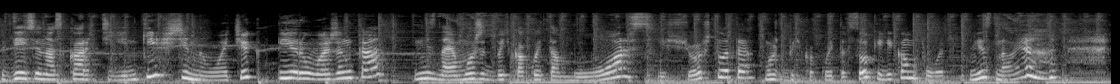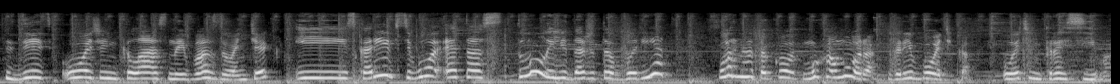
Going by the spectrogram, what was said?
Здесь у нас картинки, щеночек, пироженка. Не знаю, может быть какой-то морс, еще что-то. Может быть какой-то сок или компот. Не знаю. Здесь очень классный вазончик. И, скорее всего, это стул или даже табурет в форме такого вот мухомора, грибочка. Очень красиво.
